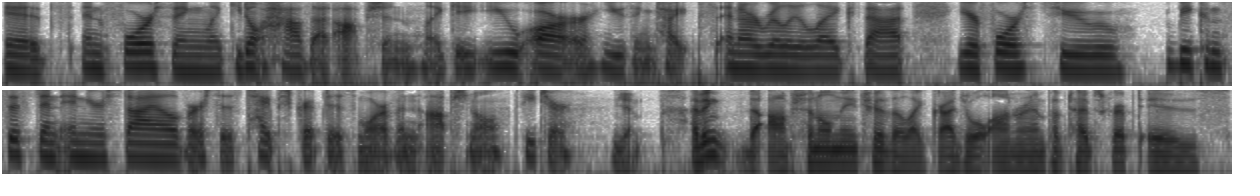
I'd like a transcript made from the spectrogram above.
it's enforcing like you don't have that option. Like you are using types, and I really like that you're forced to be consistent in your style versus TypeScript is more of an optional feature. Yeah, I think the optional nature, the like gradual on ramp of TypeScript is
